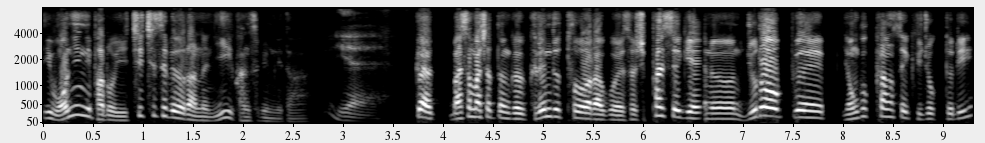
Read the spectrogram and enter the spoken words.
이 원인이 바로 이 cicisbeo라는 이 관습입니다. 예. 그러니까 말씀하셨던 그 grand tour라고 해서 18세기에는 유럽의 영국, 프랑스의 귀족들이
